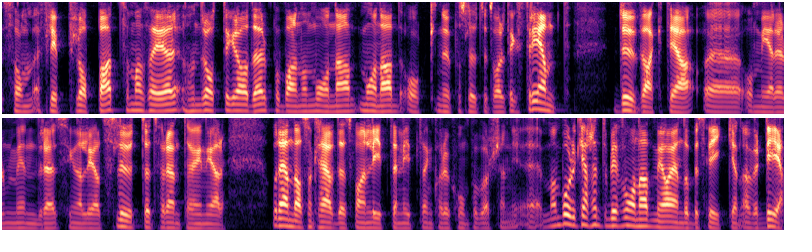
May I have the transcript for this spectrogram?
som flip-floppat som man säger 180 grader på bara någon månad, månad och nu på slutet varit extremt duvaktiga eh, och mer eller mindre signalerat slutet för räntehöjningar. Och det enda som krävdes var en liten, liten korrektion på börsen. Eh, man borde kanske inte bli förvånad, men jag är ändå besviken över det.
